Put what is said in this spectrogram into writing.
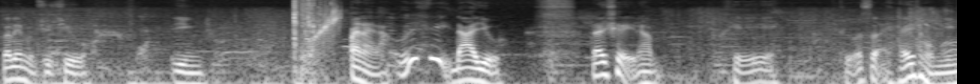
ก็เล่นแบบชิวๆยิง ไปไหนล่ะเอ้ยได้อยู่ ได้เฉยนะครับ โอเค ถือว่าสวยเฮ้ผมยิง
